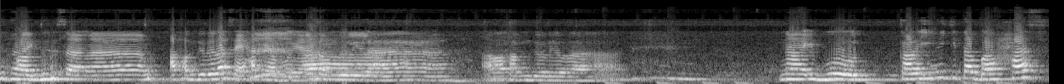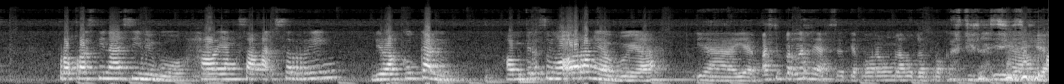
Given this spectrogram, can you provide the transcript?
Waalaikumsalam. Alhamdulillah sehat ya Bu ya. Alhamdulillah. Alhamdulillah. Nah Ibu, kali ini kita bahas prokrastinasi nih Bu. Hal yang sangat sering dilakukan hampir semua orang ya Bu ya. Ya, ya, pasti pernah ya setiap orang melakukan prokrastinasi. Iya, ya.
